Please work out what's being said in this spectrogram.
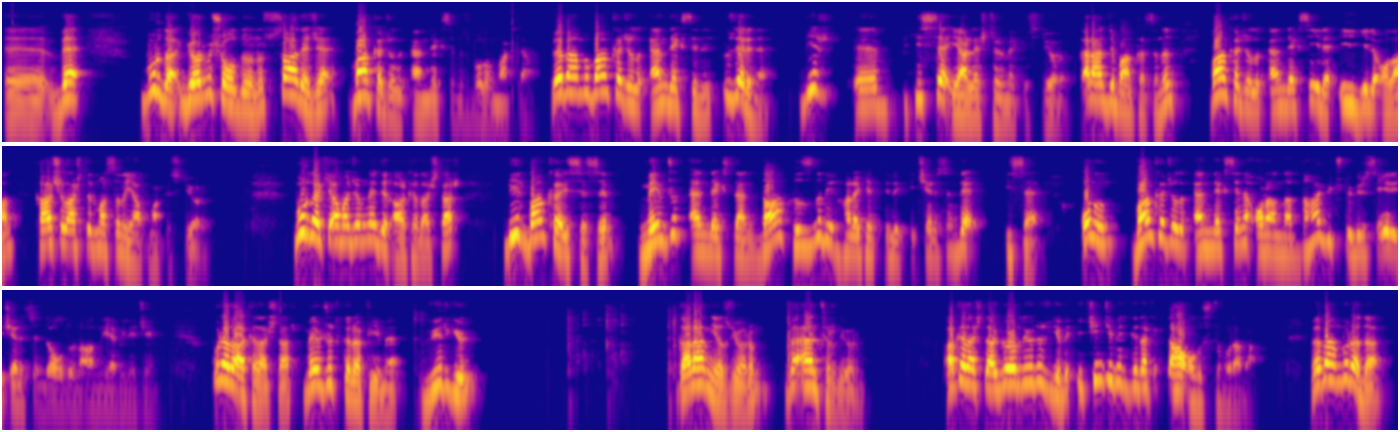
Ee, ve burada görmüş olduğunuz sadece bankacılık endeksimiz bulunmakta. Ve ben bu bankacılık endeksinin üzerine bir e, hisse yerleştirmek istiyorum. Garanti Bankası'nın bankacılık endeksi ile ilgili olan karşılaştırmasını yapmak istiyorum. Buradaki amacım nedir arkadaşlar? Bir banka hissesi mevcut endeksten daha hızlı bir hareketlilik içerisinde ise onun bankacılık endeksine oranla daha güçlü bir seyir içerisinde olduğunu anlayabileceğim. Burada arkadaşlar mevcut grafiğime virgül garan yazıyorum ve enter diyorum. Arkadaşlar gördüğünüz gibi ikinci bir grafik daha oluştu burada. Ve ben burada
